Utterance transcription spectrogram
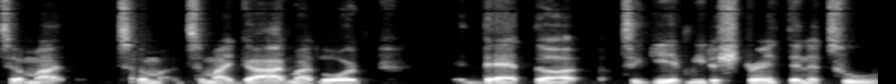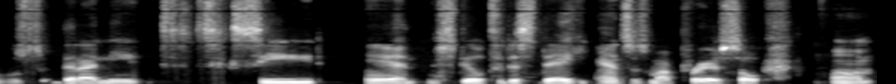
to my to my to my God my Lord that uh, to give me the strength and the tools that I need to succeed and still to this day he answers my prayers. So um,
